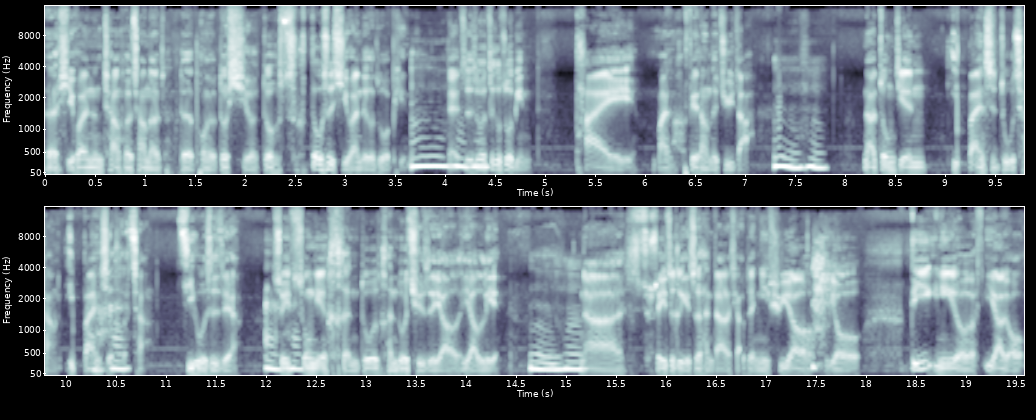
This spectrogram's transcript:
呃喜欢唱合唱的的朋友都喜欢都都是喜欢这个作品。嗯，对，只是说这个作品太蛮非常的巨大。嗯哼，那中间一半是独唱，一半是合唱，嗯、几乎是这样，所以中间很多很多曲子要要练。嗯哼，那所以这个也是很大的挑战。你需要有第一，你有要有。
